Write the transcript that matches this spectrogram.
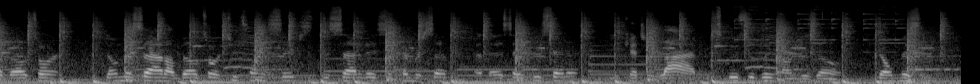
Bellator? Don't miss out on Bellator 226 this Saturday, September 7th at the SAP Center. You can catch it live exclusively on DAZN. Don't miss it.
